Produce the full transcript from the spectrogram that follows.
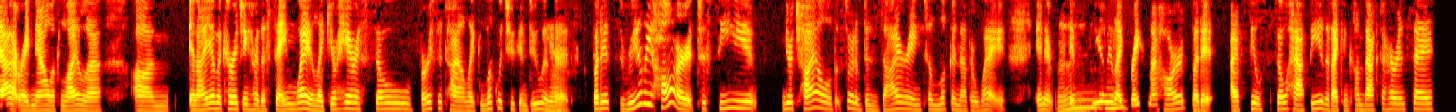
that right now with Lila. Um, and I am encouraging her the same way. Like, your hair is so versatile. Like, look what you can do with yeah. it. But it's really hard to see your child sort of desiring to look another way. And it, mm-hmm. it really like mm-hmm. breaks my heart, but it I feel so happy that I can come back to her and say,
